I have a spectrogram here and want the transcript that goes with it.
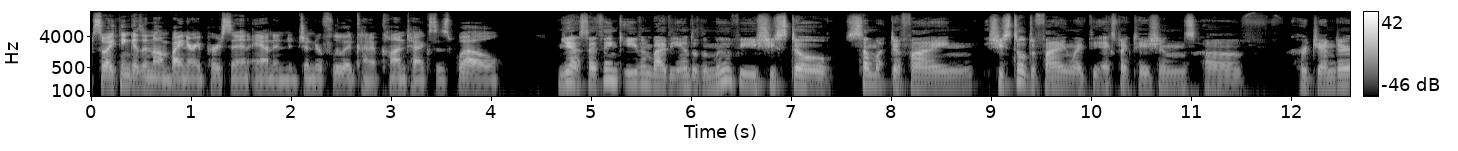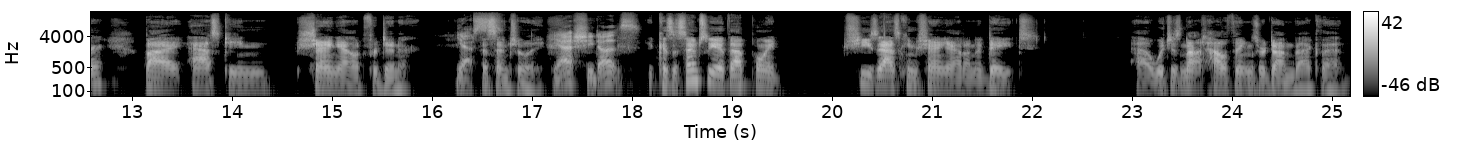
so i think as a non-binary person and in a gender fluid kind of context as well Yes, I think even by the end of the movie, she's still somewhat defying. She's still defying like the expectations of her gender by asking Shang out for dinner, yes. essentially. yes she does. Because essentially at that point, she's asking Shang out on a date, uh, which is not how things were done back then.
